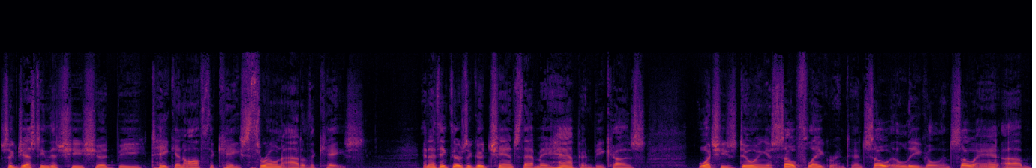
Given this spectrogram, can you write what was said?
suggesting that she should be taken off the case, thrown out of the case. And I think there's a good chance that may happen because what she's doing is so flagrant and so illegal and so um,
